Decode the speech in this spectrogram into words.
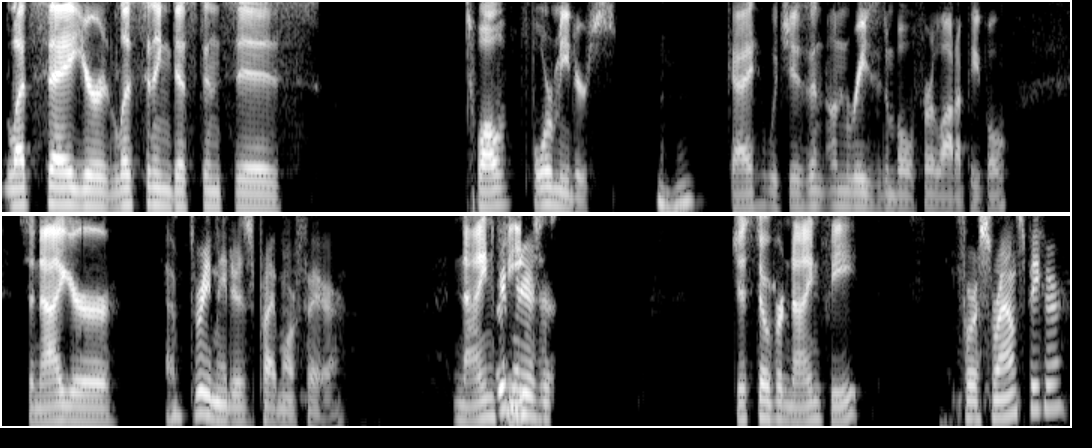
let's say your listening distance is 12 4 meters Mhm. okay which isn't unreasonable for a lot of people so now you're Three meters is probably more fair. nine Three feet meters is just over nine feet for a surround speaker.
